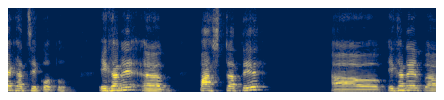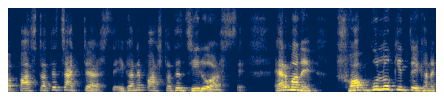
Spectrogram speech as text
দেখাচ্ছে কত? এখানে পাঁচটাতে এখানে পাঁচটাতে চারটে আসছে, এখানে পাঁচটাতে জিরো আসছে। এর মানে সবগুলো কিন্তু এখানে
